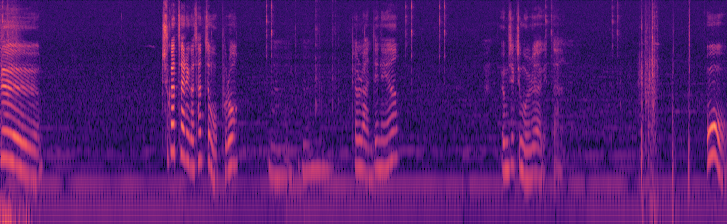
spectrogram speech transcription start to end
지금 추가 차리가 4.5%? 음, 음, 별로 안 되네요. 음식 좀 올려야겠다. 오!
